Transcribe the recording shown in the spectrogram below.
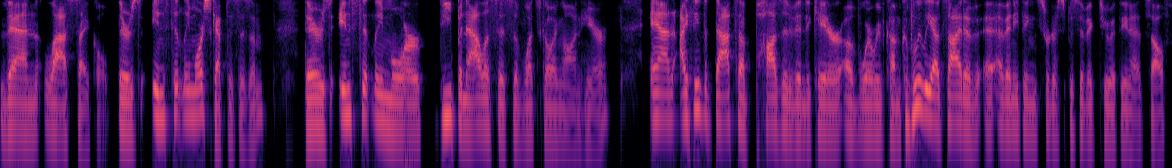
than last cycle. There's instantly more skepticism. There's instantly more deep analysis of what's going on here. And I think that that's a positive indicator of where we've come completely outside of, of anything sort of specific to Ethena itself.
